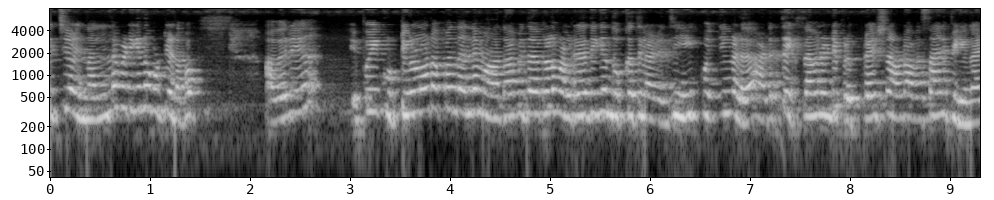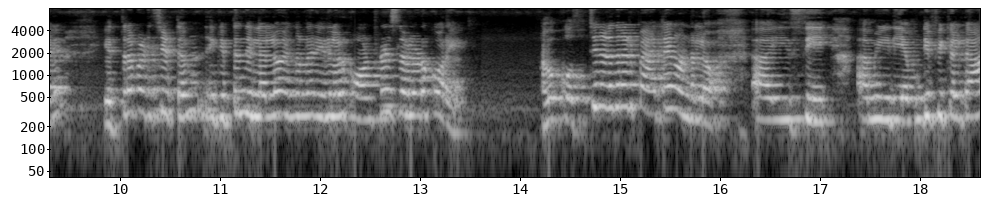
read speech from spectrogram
വെച്ച് കഴിഞ്ഞു. നല്ല പഠിക്കുന്ന കുട്ടിയാണ്. അപ്പം അവർ ഇപ്പൊ ഈ കുട്ടികളോടൊപ്പം തന്നെ മാതാപിതാക്കൾ വളരെയധികം ദുഃഖത്തിലാണ് ഈ കുഞ്ഞുങ്ങൾ അടുത്ത എക്സാമിന് വേണ്ടി പ്രിപ്പറേഷൻ അവിടെ അവസാനിപ്പിക്കും. കാര്യം എത്ര പഠിച്ചിട്ടും കിട്ടുന്നില്ലല്ലോ എന്നുള്ള രീതിയിലുള്ള കോൺഫിഡൻസ് ലെവൽ അവിടെ കുറയും. അപ്പോൾ ക്വസ്റ്റ്യൻ എഴുതുന്ന ഒരു പാറ്റേൺ ഉണ്ടല്ലോ. ഈസി മീഡിയം ഡിഫിക്കൽട്ട് ആ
